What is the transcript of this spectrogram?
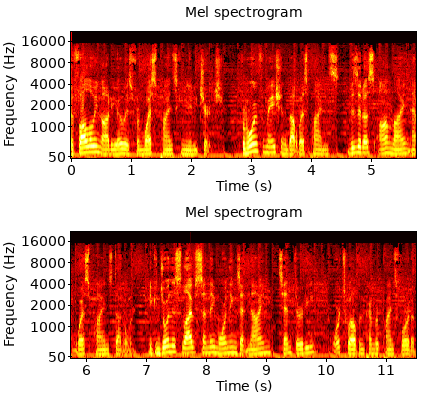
The following audio is from West Pines Community Church. For more information about West Pines, visit us online at westpines.org. You can join us live Sunday mornings at 9, 10:30, or 12 in Pembroke Pines, Florida,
